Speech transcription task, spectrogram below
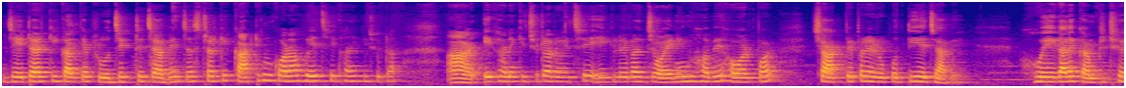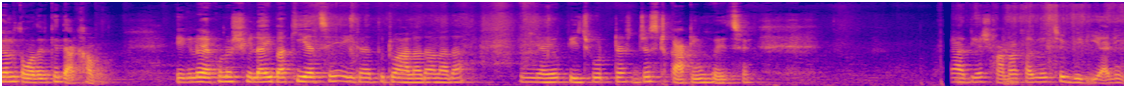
যেটা আর কি কালকে প্রজেক্টে যাবে। জাস্ট আর কি কাটিং করা হয়েছে এখানে কিছুটা। আর এখানে কিছুটা রয়েছে এগুলো এবার জয়েনিং হবে হওয়ার পর চার্ট পেপারের উপর দিয়ে যাবে। হয়ে গেলে কমপ্লিট হয়ে গেলে তোমাদেরকে দেখাবো। এগুলো এখনও সেলাই বাকি আছে এটা দুটো আলাদা আলাদা। যাই হোক পিচবোর্ডটা জাস্ট কাটিং হয়েছে। আজকে সানা খাবে হচ্ছে বিরিয়ানি।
